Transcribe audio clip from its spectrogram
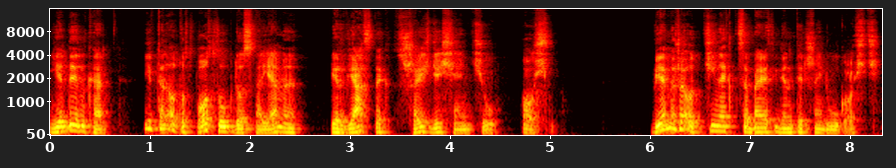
jedynkę i w ten oto sposób dostajemy pierwiastek z 68. Wiemy, że odcinek CB jest identycznej długości.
